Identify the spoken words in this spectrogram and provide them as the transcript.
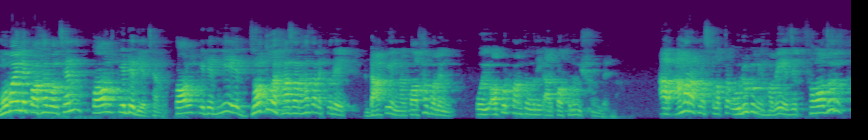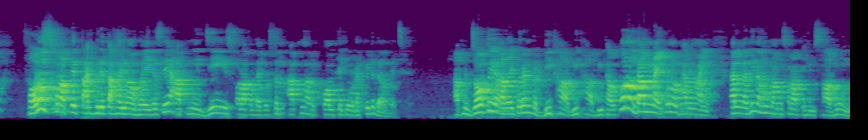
মোবাইলে কথা বলছেন, কল কেটে দিয়েছেন। কল কেটে দিয়ে যত হাজার হাজার করে ডাকেন আর কথা বলেন, ওই অপর প্রান্ত উনি আর কখনোই শুনবেন না। আর আমার আপনার সলাপটা ওইরকমই হবে যে ফজর, ফরজ সলাতে তাকবিরে তাহারিমা হয়ে গেছে, আপনি যে সলাপ আদায় করছেন, আপনার কল থেকে ওটা কেটে দেওয়া হয়েছে। আপনি যতই আদায় করেন বিঠা বিঠা বিঠা কোনো দাম নাই, কোনো ভ্যালু নাই। আল্লাহ দিন আহম মাংসলাতিহিম সাহুন।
